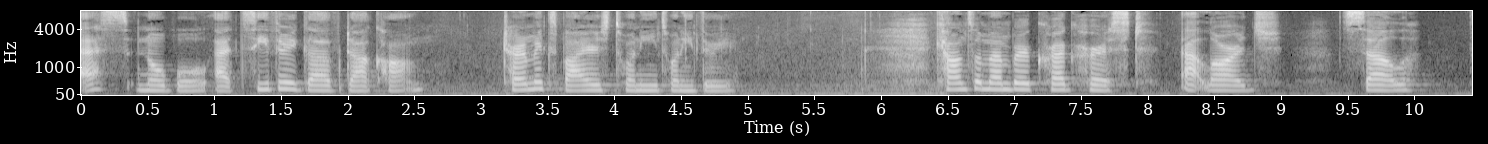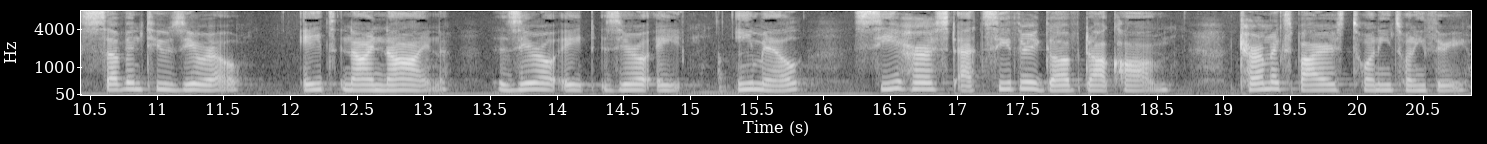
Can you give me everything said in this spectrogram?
snoble at c3gov.com. Term expires 2023. Councilmember Craig Hurst, at large, cell 720 899 0808. Email churst at c3gov.com. Term expires 2023.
